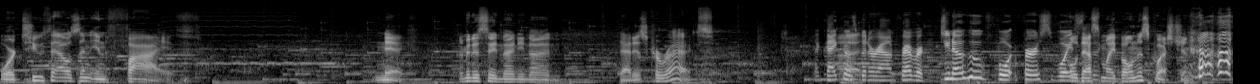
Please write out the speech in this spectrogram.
or 2005. Nick, I'm gonna say 99. that is correct. That Geico's Uh, been around forever. Do you know who for, first voiced Oh, that's the- my bonus question.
